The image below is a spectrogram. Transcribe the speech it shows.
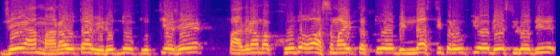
જે આ માનવતા વિરુદ્ધનું કૃત્ય છે પાદરામાં ખૂબ અસમાયિક તત્વો, બિંદાસ્તી પ્રવૃત્તિઓ, દેશ વિરોધી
